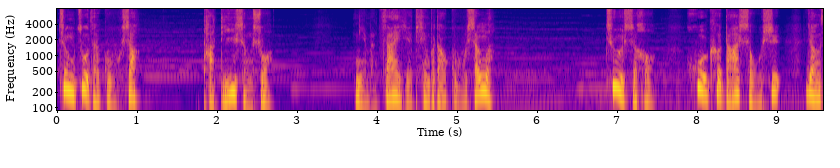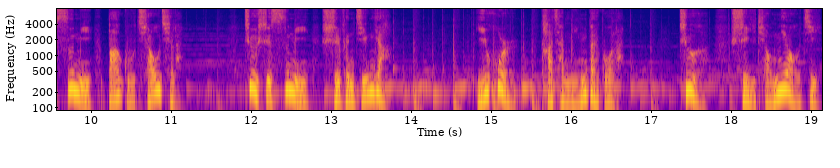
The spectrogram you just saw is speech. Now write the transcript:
正坐在鼓上，他低声说。你们再也听不到鼓声了。这时候，霍克打手势让斯米把鼓敲起来，这使斯米十分惊讶。一会儿，他才明白过来，这是一条妙计。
